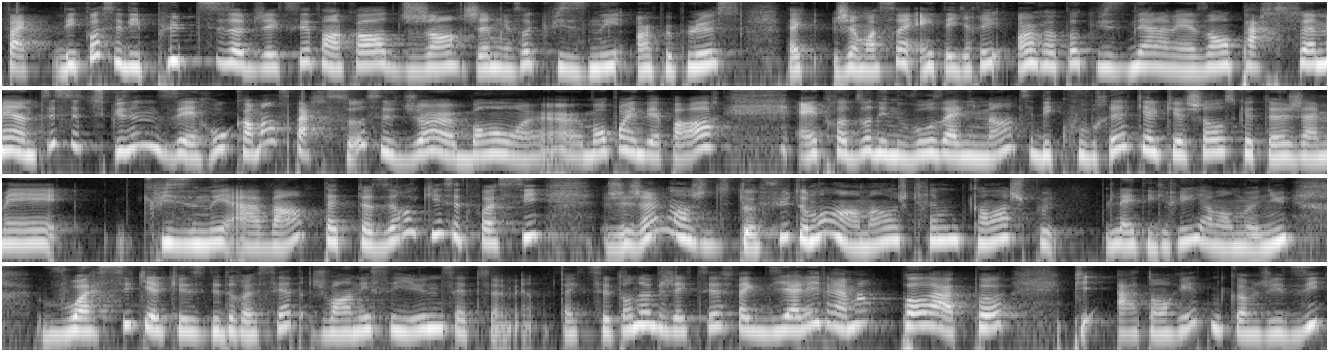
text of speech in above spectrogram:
Fait que des fois, c'est des plus petits objectifs encore du genre, j'aimerais ça cuisiner un peu plus. Fait que j'aimerais ça intégrer un repas cuisiné à la maison par semaine. Tu sais, si tu cuisines zéro, commence par ça. C'est déjà un bon, un bon point de départ. Introduire des nouveaux aliments, découvrir quelque chose que tu n'as jamais cuisiné avant. Peut-être te dire, OK, cette fois-ci, j'ai jamais mangé du tofu, tout le monde en mange, crème, comment je peux l'intégrer à mon menu? Voici quelques idées de recettes, je vais en essayer une cette semaine. Fait que c'est ton objectif, fait que d'y aller vraiment pas à pas, puis à ton rythme, comme j'ai dit.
